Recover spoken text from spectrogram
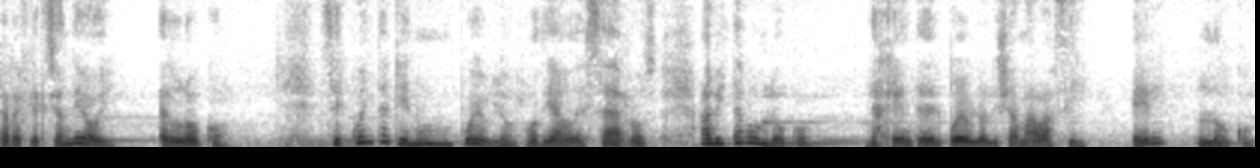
La reflexión de hoy, el loco. Se cuenta que en un pueblo rodeado de cerros habitaba un loco. La gente del pueblo le llamaba así, el loco.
